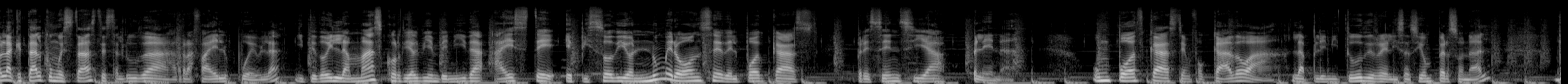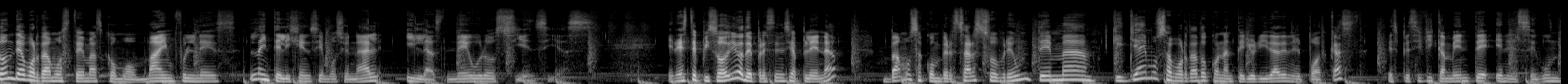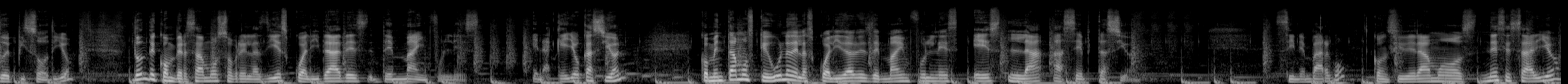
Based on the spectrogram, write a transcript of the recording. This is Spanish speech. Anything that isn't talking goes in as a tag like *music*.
Hola, ¿qué tal? ¿Cómo estás? Te saluda Rafael Puebla y te doy la más cordial bienvenida a este episodio número 11 del podcast Presencia Plena. Un podcast enfocado a la plenitud y realización personal, donde abordamos temas como mindfulness, la inteligencia emocional y las neurociencias. En este episodio de Presencia Plena, vamos a conversar sobre un tema que ya hemos abordado con anterioridad en el podcast, específicamente en el segundo episodio, donde conversamos sobre las 10 cualidades de mindfulness. En aquella ocasión, comentamos que una de las cualidades de mindfulness es la aceptación. Sin embargo, consideramos necesario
